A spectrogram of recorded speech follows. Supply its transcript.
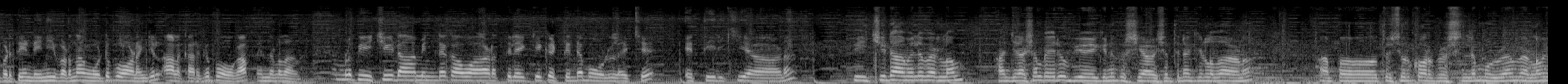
ഇവിടുത്തെ ഇനി ഇവിടെ നിന്ന് അങ്ങോട്ട് പോകണമെങ്കിൽ ആൾക്കാർക്ക് പോകാം എന്നുള്ളതാണ്. നമ്മൾ പീച്ചി ഡാമിന്റെ കവാടത്തിലേക്ക് കെട്ടിന്റെ മുകളിലേക്ക് എത്തിയിരിക്കുകയാണ്. പീച്ചി ഡാമിലെ വെള്ളം അഞ്ച് ലക്ഷം പേര് ഉപയോഗിക്കുന്ന കൃഷി ആവശ്യത്തിനൊക്കെ ഉള്ളതാണ്. അപ്പോൾ തൃശ്ശൂർ കോർപ്പറേഷനിലെ മുഴുവൻ വെള്ളം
